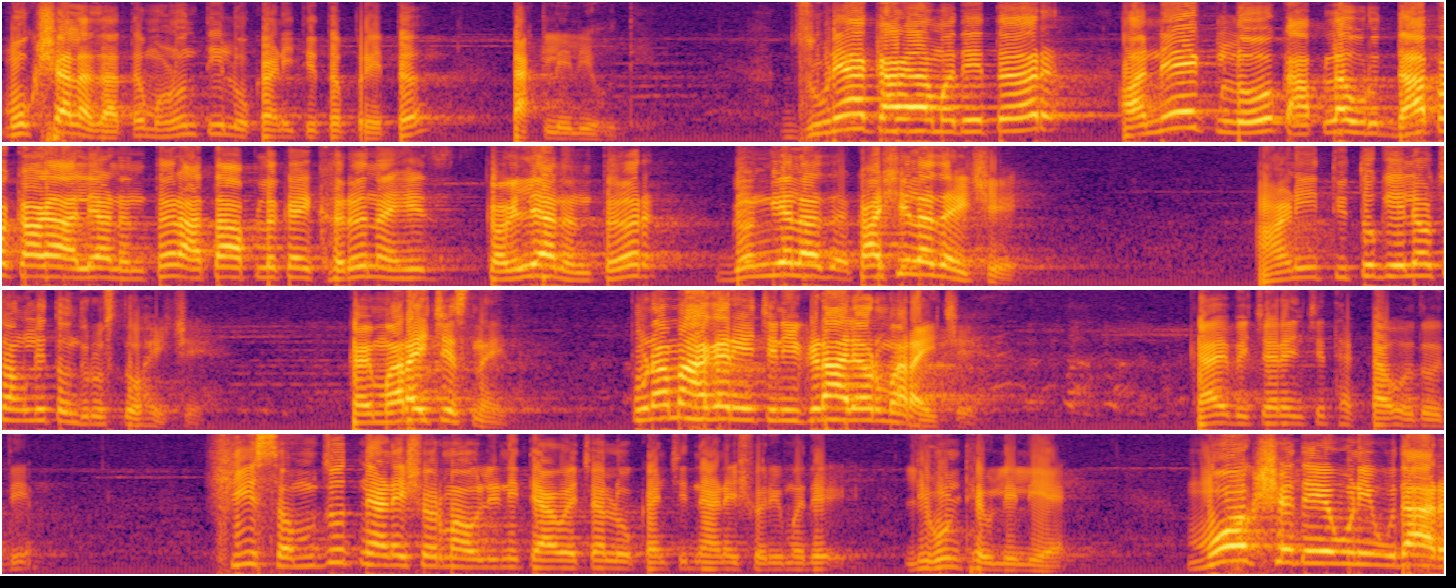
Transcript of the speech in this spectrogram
मोक्षाला जातं म्हणून ती लोकांनी तिथं प्रेत टाकलेली होती. जुन्या काळामध्ये तर अनेक लोक आपला वृद्धापकाळ आल्यानंतर आता आपलं काही खरं नाही कळल्यानंतर गंगेला काशीला जायचे. आणि तिथं गेल्यावर चांगले तंदुरुस्त व्हायचे. काही मरायचेच नाहीत. पुन्हा माघार यायचे इकडं आल्यावर मरायचे. काय बिचाऱ्यांची थट्टा होत होती. ही समजूत ज्ञानेश्वर माऊलींनी त्यावेळच्या लोकांची ज्ञानेश्वरीमध्ये लिहून ठेवलेली आहे. मोक्ष देवणी उदार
